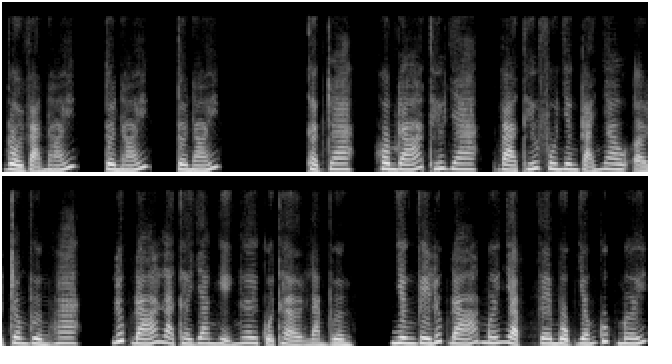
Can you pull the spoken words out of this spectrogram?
vội vã nói, tôi nói, tôi nói. Thật ra, hôm đó thiếu gia và thiếu phu nhân cãi nhau ở trong vườn hoa, lúc đó là thời gian nghỉ ngơi của thợ làm vườn. Nhưng vì lúc đó mới nhập về một giống cúc mới,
